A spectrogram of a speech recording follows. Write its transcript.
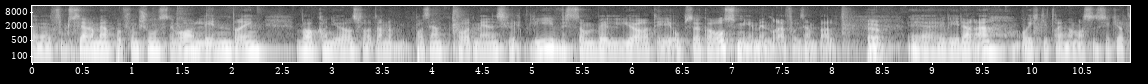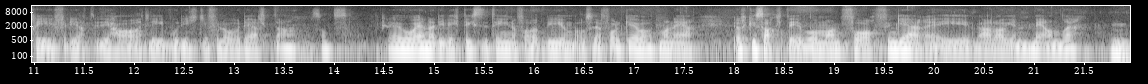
uh, fokusere mer på funksjonsnivå, lindring. Hva kan gjøres for at denne pasienten får et meningsfullt liv som vil gjøre at de oppsøker oss mye mindre, f.eks. Ja. Uh, videre. Og ikke trenger masse psykiatri fordi at de har et liv hvor de ikke får lov å delta. Sant? Det er jo En av de viktigste tingene for at vi unngår å se folk, er jo at man er yrkesaktiv og man får fungere i hverdagen med andre. Mm.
